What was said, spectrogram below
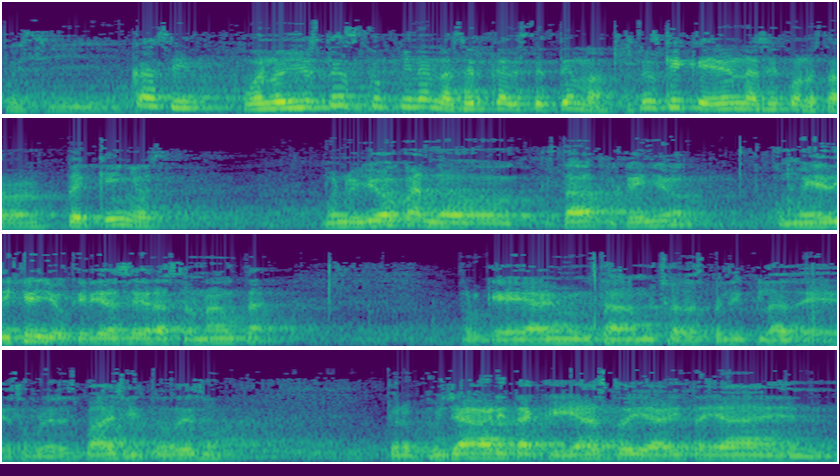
Pues sí. Casi. Bueno, ¿y ustedes qué opinan acerca de este tema? ¿Ustedes qué querían hacer cuando estaban pequeños? Bueno, yo cuando estaba pequeño, como ya dije, yo quería ser astronauta, porque a mí me gustaban mucho las películas de sobre el espacio y todo eso. Pero pues ya ahorita que ya estoy ahorita ya en,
